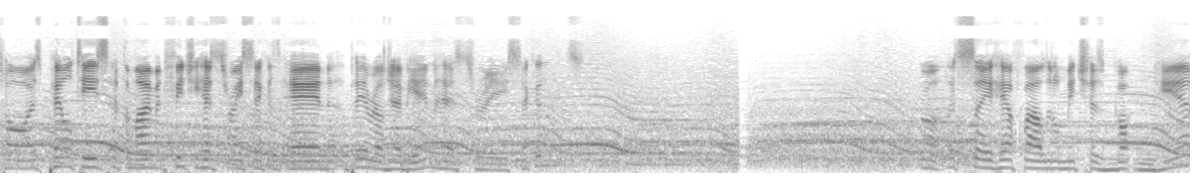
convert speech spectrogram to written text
tyres. Penalties at the moment. Finchy has three seconds and PRL JBM has three seconds. Right, let's see how far Little Mitch has gotten here.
